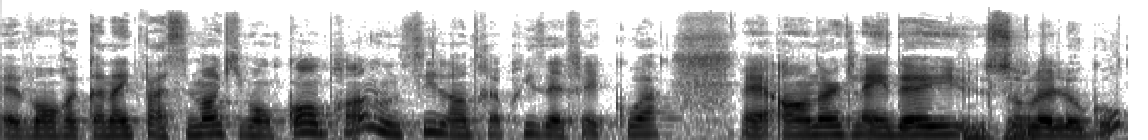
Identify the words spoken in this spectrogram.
euh, vont reconnaître facilement qui vont comprendre aussi l'entreprise a fait quoi euh, en un clin d'œil sur le logo.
